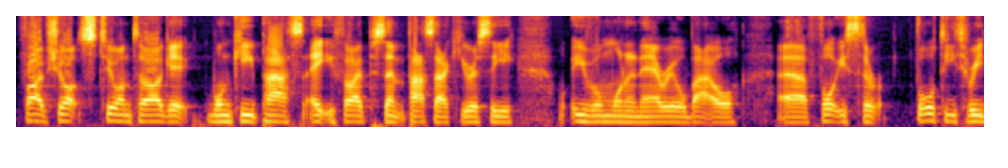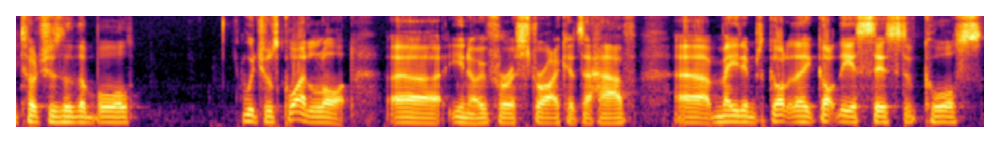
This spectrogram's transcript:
Five shots, two on target, one key pass, 85% pass accuracy, even won an aerial battle, uh, 43 touches of the ball which was quite a lot, uh, you know, for a striker to have. Uh, made him got they got the assist, of course.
